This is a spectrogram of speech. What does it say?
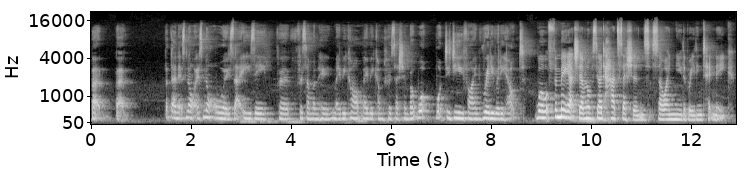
but, but, but then it's not it's not always that easy for, for someone who maybe can't maybe come to a session. But what what did you find really really helped? Well, for me, actually, I mean, obviously, I'd had sessions, so I knew the breathing technique,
